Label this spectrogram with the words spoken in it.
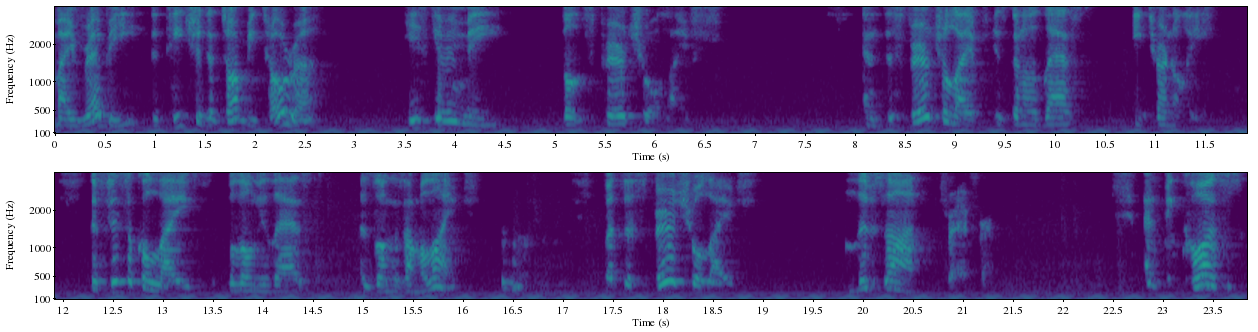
my Rebbe, the teacher that taught me Torah, he's giving me the spiritual life. And the spiritual life is going to last eternally. The physical life will only last as long as I'm alive. But the spiritual life lives on forever. And because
